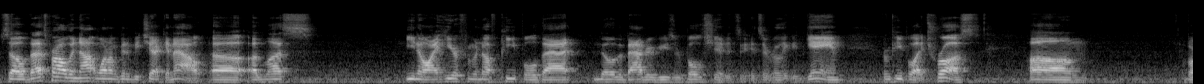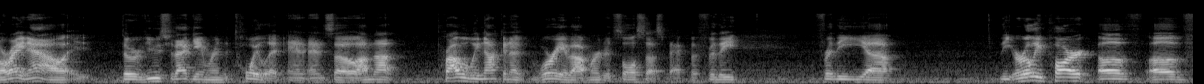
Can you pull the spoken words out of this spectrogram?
so that's probably not what I'm going to be checking out, uh, unless you know, I hear from enough people that know the bad reviews are bullshit. It's, it's a really good game from people I trust. Um, but right now, the reviews for that game are in the toilet, and, and so I'm not probably not going to worry about Murdered Soul Suspect. But for the for the uh, the early part of of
